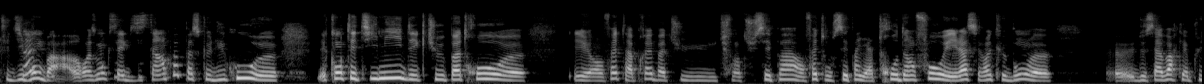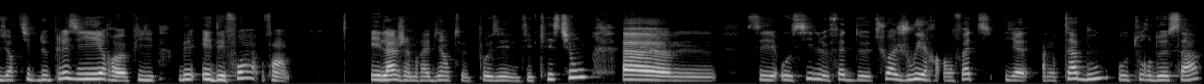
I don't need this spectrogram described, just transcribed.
tu dis bon bah heureusement que ça existait un peu parce que du coup, quand t'es timide et que tu veux pas trop et en fait après bah tu, tu, tu sais pas. En fait, on sait pas. Il y a trop d'infos et là c'est vrai que bon. de savoir qu'il y a plusieurs types de plaisirs, puis mais, et des fois, enfin, et là, j'aimerais bien te poser une petite question. Euh, c'est aussi le fait de, tu vois, jouir. En fait, il y a un tabou autour de ça.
